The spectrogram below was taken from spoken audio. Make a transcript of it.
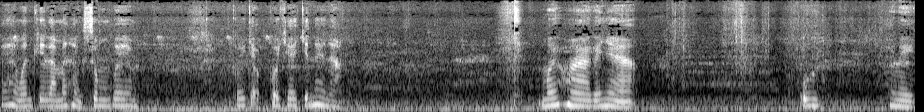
Cái thằng bên kia là mấy thằng sung của em có chọc có trái chín này nè. Mới hoa cả nhà. Ui, thằng này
